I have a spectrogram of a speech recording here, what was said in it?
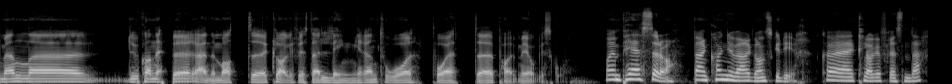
Men uh, du kan neppe regne med at uh, klagefrist er lengre enn to år på et uh, par med joggesko. Og en PC, da. Den kan jo være ganske dyr. Hva er klagefristen der?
